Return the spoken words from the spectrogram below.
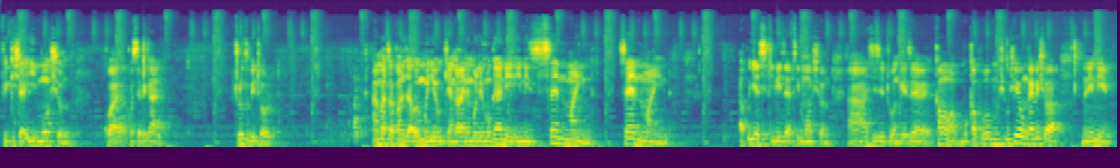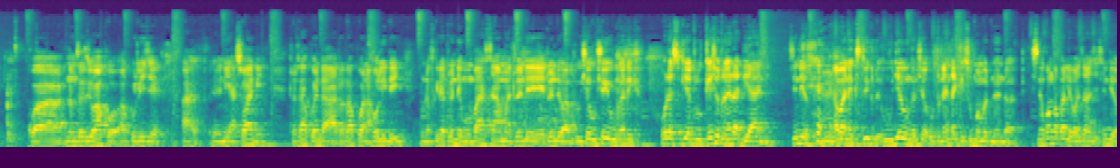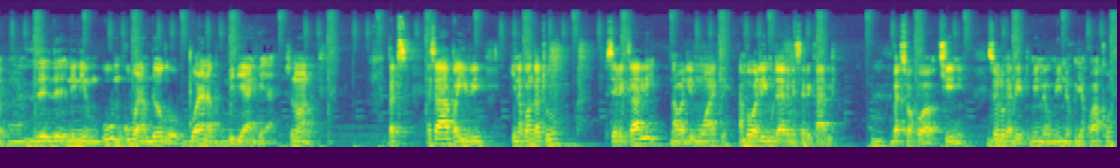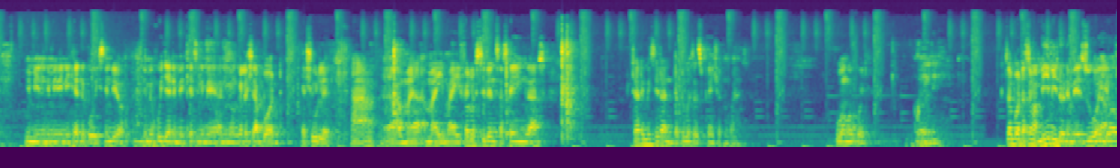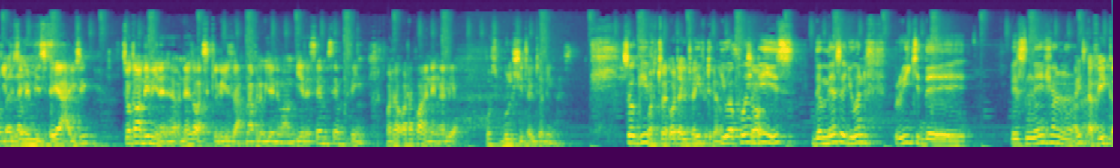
fikisha hii motion kwa, kwa serikali? Truth be told. Ama hata kwanza we mwenyewe ukiangalia ni mwalimu gani in his sane mind sane mind akuja sikiliza ati ah, sisi tuongezewe. Kama ushaunganishwa na nini? Kwa na mzazi wako akulije ah, ni aswani tunataka kwenda tunataka kuwa na holiday. Unafikiria tuende mombasa ama tuende tuende wapi? Usha- ushaiunganishwa utasikia tu kesho tunaenda diani sindio ama next week ujaunganishwa tunaenda kisumu ama tunaenda wapi? Sinakwanga pale wazazi si ndio? The- the- nini huu mkubwa na mdogo bwana na bibi yake. Si but sasa hapa hivi inakwanga tu serikali na walimu wake ambao walimu tayari ni serikali mm. but wako chini. So look at it mimi mimi nimekuja kwako mimi mimi ni head boy si ndio? Nimekuja nimeketi nime- nimeongelesha board ya shule. Ah, uh, my, my, my fellow students are saying that tayari mimi sasa nitapigwa suspension kwanza uongo kweli? Kweli. Sababu watasema mimi ndo nimezua hiyo kitu. So mimi yeah, you see? So kama mimi naweza wasikiliza alafu nikuja niwaambie the same same thing. Watakuwa wananiangalia what bullshit are you telling us so give, What what are you trying to tell your point So- is the message you want to reach the destination or-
